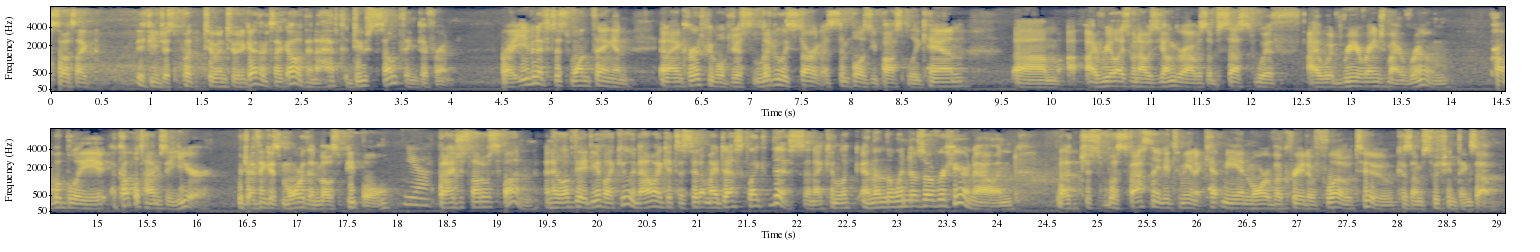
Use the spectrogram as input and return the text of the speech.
so it's like if you just put two and two together it's like oh then i have to do something different right? Even if it's just one thing. And, and I encourage people to just literally start as simple as you possibly can. Um, I realized when I was younger, I was obsessed with, I would rearrange my room probably a couple times a year, which I think is more than most people. Yeah. But I just thought it was fun. And I love the idea of like, ooh, now I get to sit at my desk like this and I can look, and then the window's over here now. And that just was fascinating to me. And it kept me in more of a creative flow too, because I'm switching things up.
